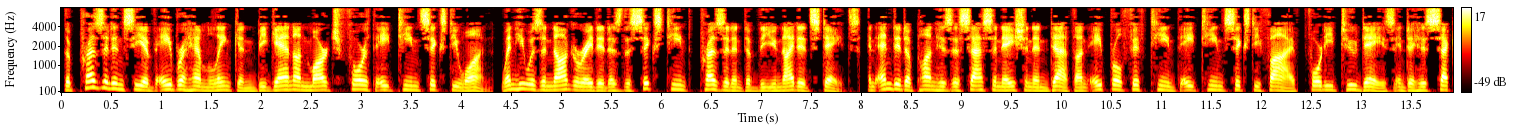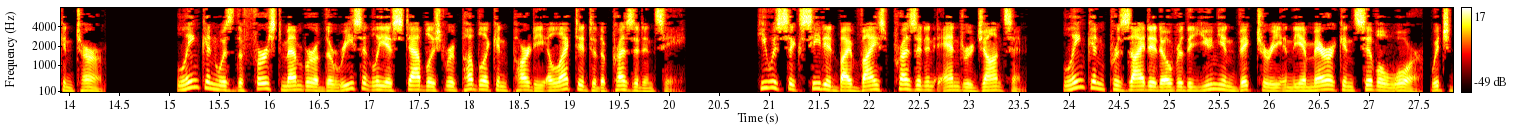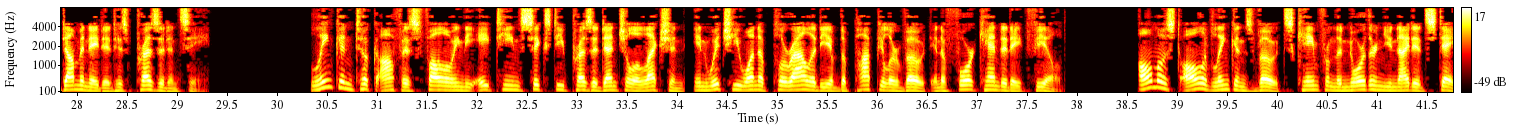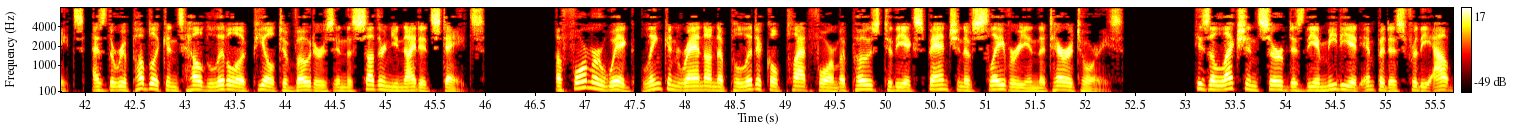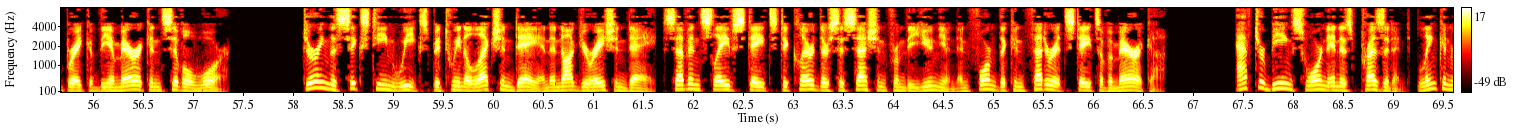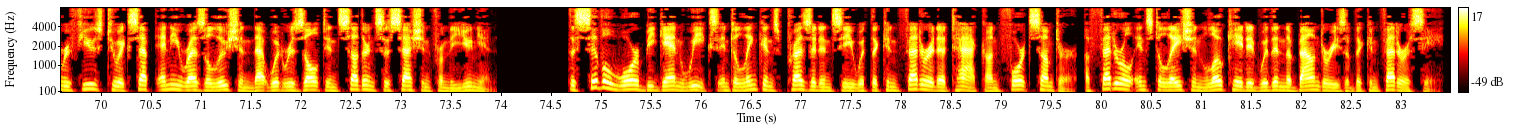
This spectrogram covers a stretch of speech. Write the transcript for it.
The presidency of Abraham Lincoln began on March 4, 1861, when he was inaugurated as the 16th President of the United States, and ended upon his assassination and death on April 15, 1865, 42 days into his second term. Lincoln was the first member of the recently established Republican Party elected to the presidency. He was succeeded by Vice President Andrew Johnson. Lincoln presided over the Union victory in the American Civil War, which dominated his presidency. Lincoln took office following the 1860 presidential election, in which he won a plurality of the popular vote in a four-candidate field. Almost all of Lincoln's votes came from the northern United States, as the Republicans held little appeal to voters in the southern United States. A former Whig, Lincoln ran on a political platform opposed to the expansion of slavery in the territories. His election served as the immediate impetus for the outbreak of the American Civil War. During the 16 weeks between Election Day and Inauguration Day, seven slave states declared their secession from the Union and formed the Confederate States of America. After being sworn in as president, Lincoln refused to accept any resolution that would result in Southern secession from the Union. The Civil War began weeks into Lincoln's presidency with the Confederate attack on Fort Sumter, a federal installation located within the boundaries of the Confederacy.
